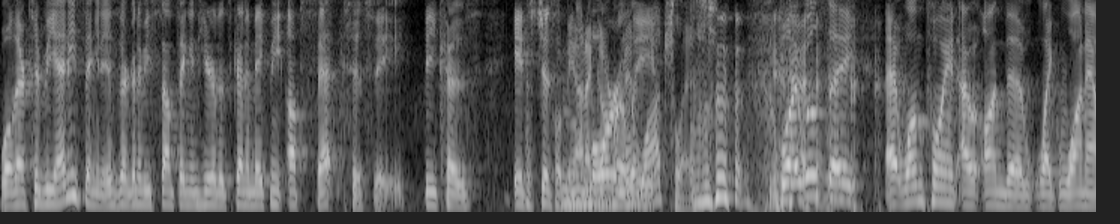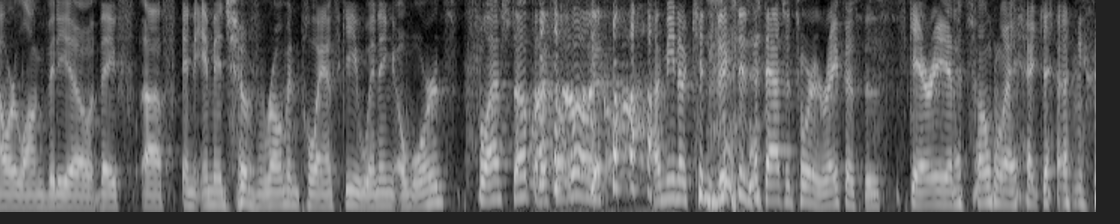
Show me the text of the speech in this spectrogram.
well, there could be anything. And is there going to be something in here that's going to make me upset to see? Because it's just Put me on a morally. government watch list. well, I will say, at one point I, on the like one hour long video, they uh, an image of Roman Polanski winning awards flashed up, and I thought, well, I mean, a convicted statutory rapist is scary in its own way, I guess.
